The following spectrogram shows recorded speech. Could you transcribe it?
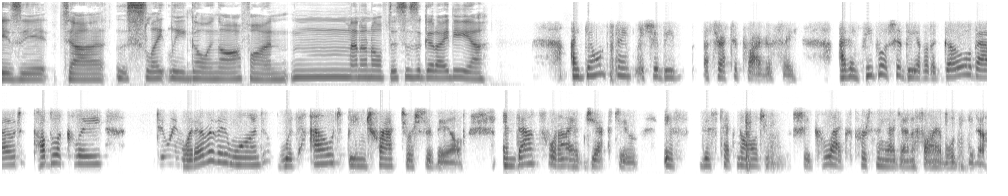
Is it uh, slightly going off on, mm, I don't know if this is a good idea? I don't think it should be a threat to privacy. I think people should be able to go about publicly doing whatever they want without being tracked or surveilled. And that's what I object to if this technology actually collects personally identifiable data.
